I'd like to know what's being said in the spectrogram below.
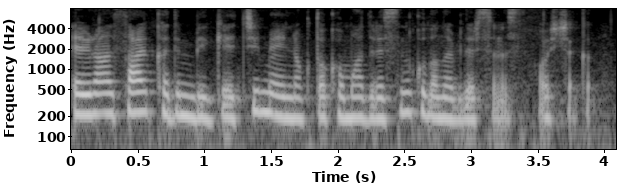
evrenselkadimbilgi.gmail.com adresini kullanabilirsiniz. Hoşçakalın.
